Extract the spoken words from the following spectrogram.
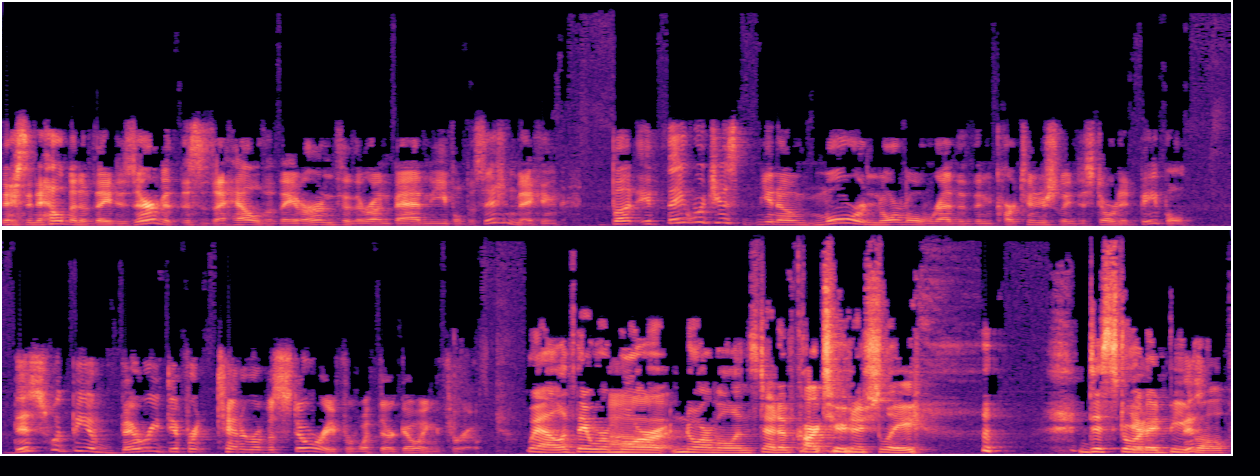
there's an element of they deserve it. This is a hell that they've earned through their own bad and evil decision making. But if they were just, you know, more normal rather than cartoonishly distorted people, this would be a very different tenor of a story for what they're going through. Well, if they were more Uh, normal instead of cartoonishly distorted Yeah, this- people,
